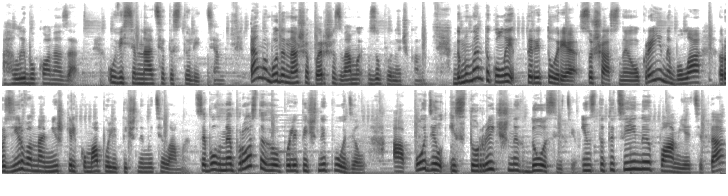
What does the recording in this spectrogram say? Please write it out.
глибоко назад. У 18 століття там і буде наша перша з вами зупиночка. До моменту, коли територія сучасної України була розірвана між кількома політичними тілами, це був не просто геополітичний поділ, а поділ історичних досвідів, інституційної пам'яті та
